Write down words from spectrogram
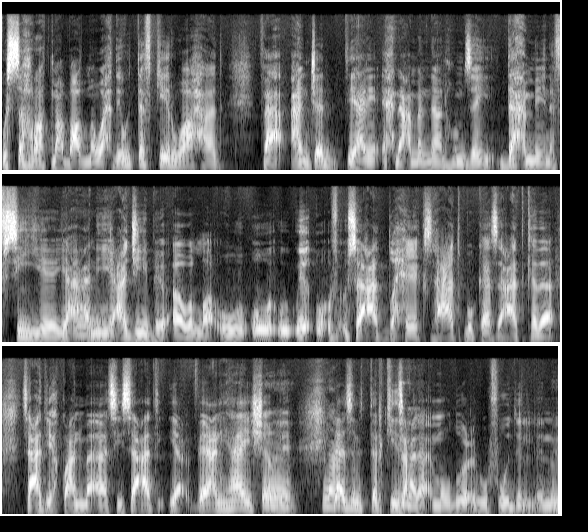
والسهرات مع بعضنا وحدة والتفكير واحد. فعن جد يعني إحنا عملنا لهم زي دعمة نفسية يعني عجيبة. آه والله. وساعات ضحك ساعات بكى ساعات كذا ساعات يحكوا عن مآسي ساعات يعني هاي الشغلة. نعم. لازم التركيز على موضوع الوفود ال- إنه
